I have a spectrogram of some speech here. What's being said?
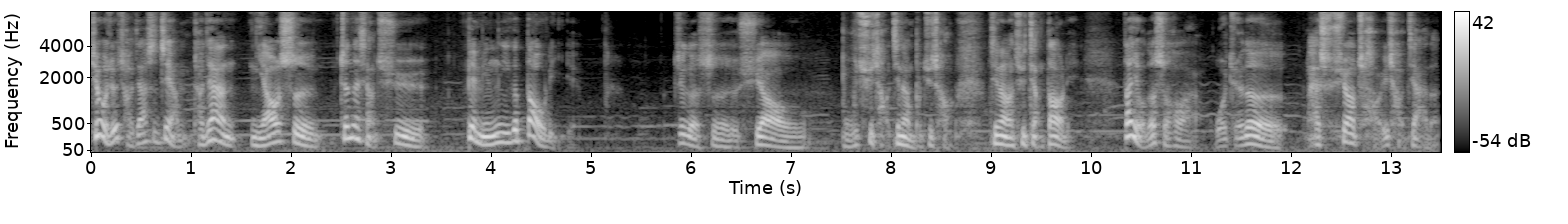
其实我觉得吵架是这样，吵架你要是真的想去辨明一个道理，这个是需要不去吵，尽量不去吵，尽量去讲道理。但有的时候啊，我觉得还是需要吵一吵架的。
